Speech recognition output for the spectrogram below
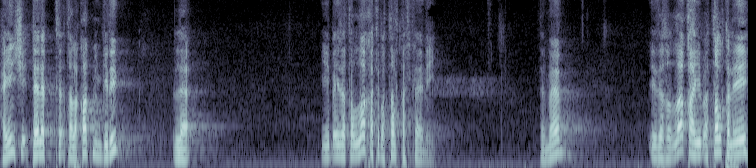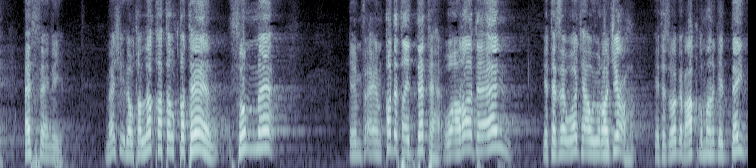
هينشئ ثلاث طلقات من جديد؟ لا. يبقى إذا طلقت يبقى الطلقة الثانية. تمام؟ إذا طلقها يبقى الطلقة الإيه؟ الثانية. ماشي؟ لو طلقها طلقتان ثم انقضت عدتها وأراد أن يتزوجها أو يراجعها يتزوج بعقد مهر جدين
